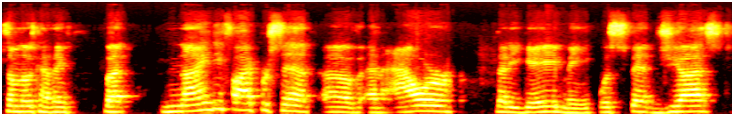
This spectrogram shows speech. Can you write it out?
some of those kind of things. But 95% of an hour that he gave me was spent just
